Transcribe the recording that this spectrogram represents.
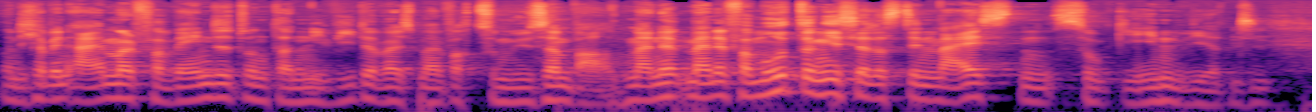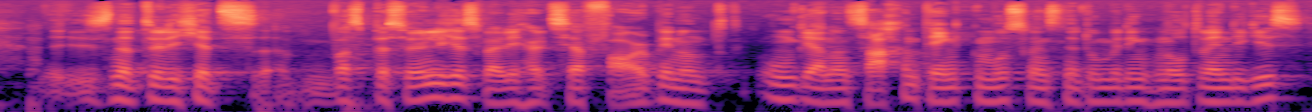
Und ich habe ihn einmal verwendet und dann nie wieder, weil es mir einfach zu mühsam war. Und meine, meine Vermutung ist ja, dass den meisten so gehen wird. Mhm. Ist natürlich jetzt was Persönliches, weil ich halt sehr faul bin und ungern an Sachen denken muss, wenn es nicht unbedingt notwendig ist.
